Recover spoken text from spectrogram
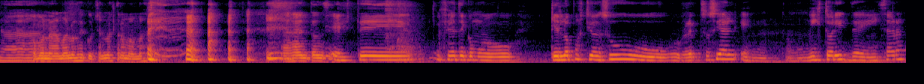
Ah. Como nada más nos escuchan nuestra mamá. Ajá, entonces. Este, fíjate como que él lo posteó en su red social, en un history de Instagram,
